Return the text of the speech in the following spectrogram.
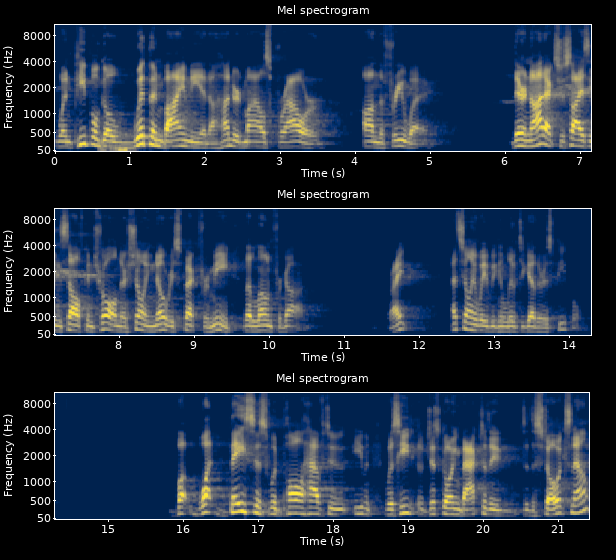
when people go whipping by me at 100 miles per hour on the freeway, they're not exercising self control and they're showing no respect for me, let alone for God. Right? That's the only way we can live together as people. But what basis would Paul have to even was he just going back to the to the Stoics now?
